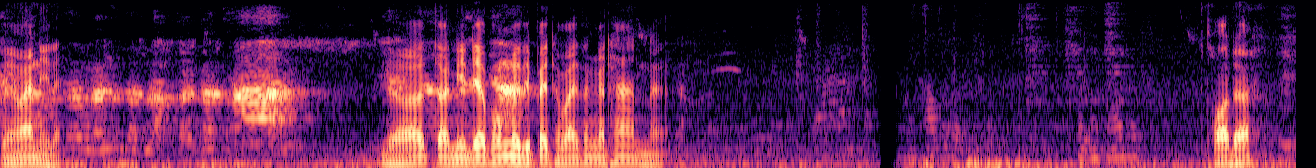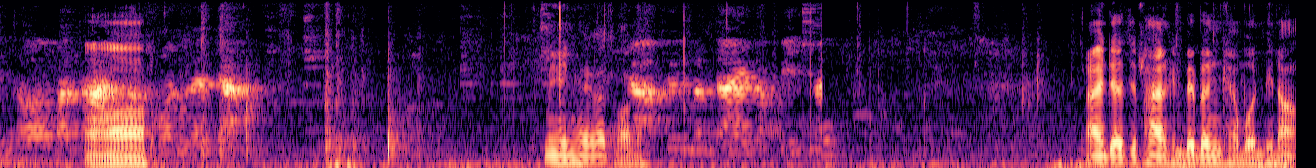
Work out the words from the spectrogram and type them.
ประมาณนี้แหละเดี๋ยวตอนนี้เดี๋ยวผมก็จะไปถวายสังฆทานนะถอดเหรออ๋อไม่เห็นใครก็ถอดอเหรอยากขึ้นบันไดก็ปิดนะอ่าเดี๋ยวสิพาขึ้นไปเบิ้งข้างบนพี่น้อง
